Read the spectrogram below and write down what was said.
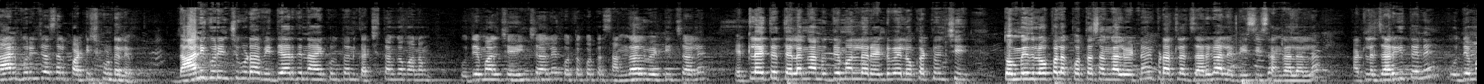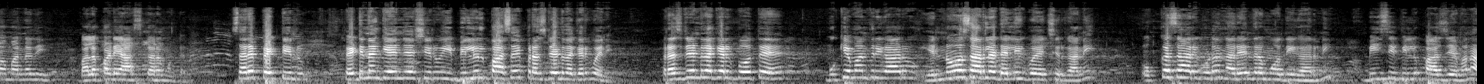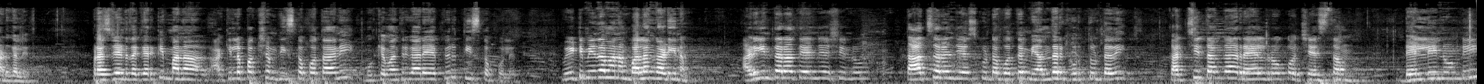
దాని గురించి అసలు పట్టించుకుంటలేము దాని గురించి కూడా విద్యార్థి నాయకులతో ఖచ్చితంగా మనం ఉద్యమాలు చేయించాలి కొత్త కొత్త సంఘాలు పెట్టించాలి. ఎట్లయితే తెలంగాణ ఉద్యమంలో రెండు వేల ఒకటి నుంచి తొమ్మిది లోపల కొత్త సంఘాలు పెట్టినాం ఇప్పుడు అట్లా జరగాలి బీసీ సంఘాలల్లో. అట్లా జరిగితేనే ఉద్యమం అన్నది బలపడే ఆస్కారం ఉంటుంది. సరే పెట్టిండ్రు. పెట్టినాక ఏం చేసిర్రు? ఈ బిల్లులు పాస్ అయ్యి ప్రెసిడెంట్ దగ్గరికి పోయినాయి. ప్రెసిడెంట్ దగ్గరికి పోతే ముఖ్యమంత్రి గారు ఎన్నోసార్లు ఢిల్లీకి పోయొచ్చారు కానీ ఒక్కసారి కూడా నరేంద్ర మోదీ గారిని బీసీ బిల్లు పాస్ చేయమని అడగలేదు. ప్రెసిడెంట్ దగ్గరికి మన అఖిలపక్షం తీసుకుపోతా అని ముఖ్యమంత్రి గారే చెప్పారు తీసుకుపోలేదు. వీటి మీద మనం బలంగా అడిగినాం. అడిగిన తర్వాత ఏం చేసిండ్రు తాత్సరం చేసుకుంటా పోతే మీ అందరికి గుర్తుంటుంది ఖచ్చితంగా రైల్ రోకో చేస్తాం. ఢిల్లీ నుండి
